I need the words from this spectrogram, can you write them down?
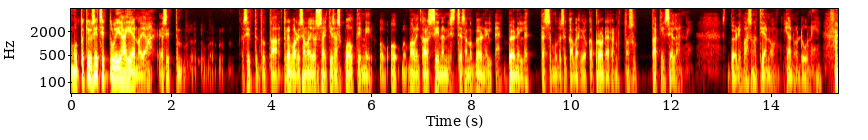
mutta kyllä sitten sit tuli ihan hienoja ja sitten sitten tota, Trevori sanoi jossain kisassa, kun oltiin, niin o, o, mä olin kanssa siinä, niin sitten se sanoi Burnille, Burnille, että tässä on muuten se kaveri, joka proderannut on sun takin selän. Niin sitten Bernie vaan sanoi, että hienoa, hienoa duunia.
